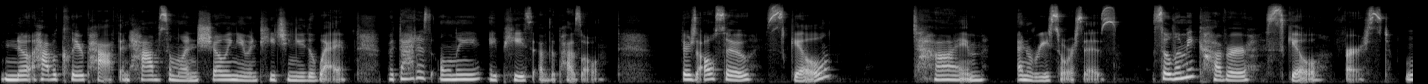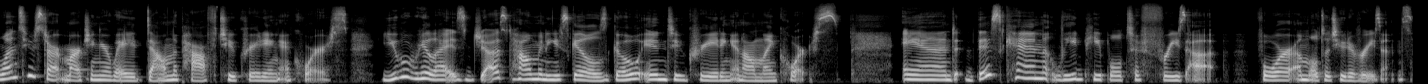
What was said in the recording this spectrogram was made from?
know have a clear path and have someone showing you and teaching you the way. But that is only a piece of the puzzle. There's also skill, time, and resources. So let me cover skill first. Once you start marching your way down the path to creating a course, you will realize just how many skills go into creating an online course. And this can lead people to freeze up for a multitude of reasons.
